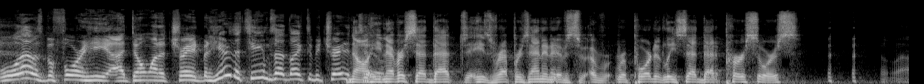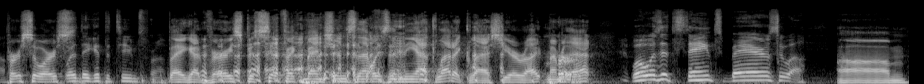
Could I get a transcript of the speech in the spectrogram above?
Well, that was before he I don't want to trade, but here are the teams I'd like to be traded No, to. he never said that. His representatives uh, reportedly said that per source. Per source. Where'd they get the teams from? They got very specific mentions. That was in the Athletic last year, right? Remember that? What was it? Saints, Bears, who else? Um,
